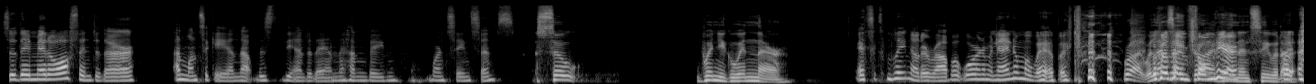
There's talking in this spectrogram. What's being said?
So they made off into there and once again that was the end of them. They hadn't been weren't seen since. So when you go in there, It's a complete and utter rabbit warren. I mean, I know my way about right? Well, because let me I'm from here. in and see what But- I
